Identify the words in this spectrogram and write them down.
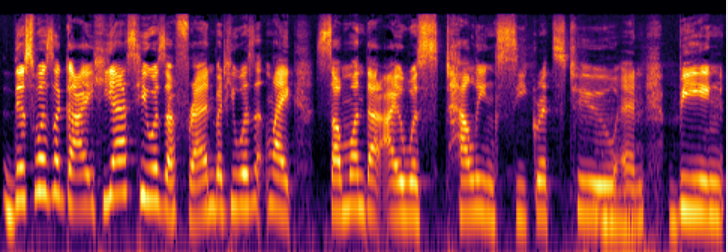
this was a guy yes he was a friend but he wasn't like someone that i was telling secrets to hmm. and being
